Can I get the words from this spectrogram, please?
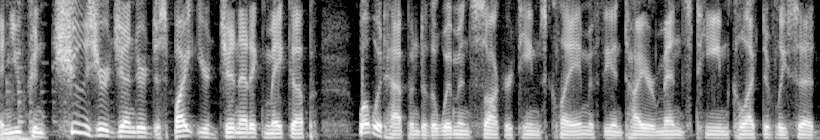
and you can choose your gender despite your genetic makeup, what would happen to the women's soccer team's claim if the entire men's team collectively said,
